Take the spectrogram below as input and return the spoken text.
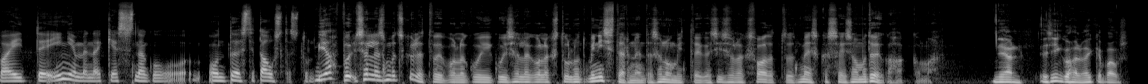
vaid inimene, kes nagu on tõesti taustast tulnud. jah, selles mõttes küll, et võib-olla kui, kui sellega oleks tulnud minister nende sõnumitega, siis oleks vaadatud, et mees, kas sai oma tööga hakkama. nii on ja siinkohal väike paus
